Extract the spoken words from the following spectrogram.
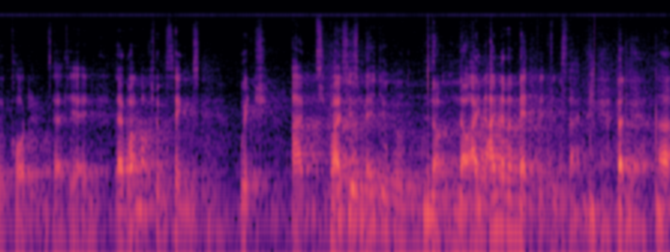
recorded in 38. There are one or two things which I'm surprised Did he's you, made. did you go to? No, to no, I, I never met Wittgenstein. But uh,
